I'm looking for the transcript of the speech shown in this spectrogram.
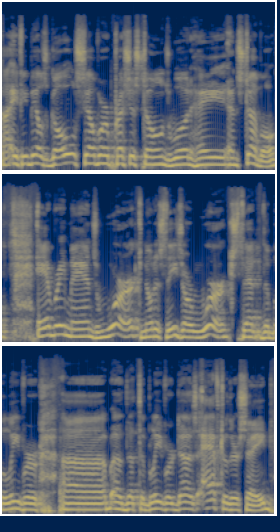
uh, if he builds gold, silver, precious stones, wood, hay, and stubble, every man's work. Notice these are works that the believer uh, that the believer does after they're saved.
